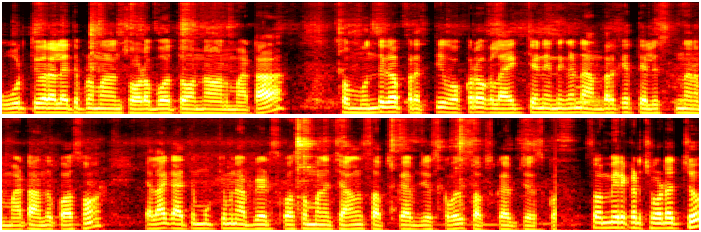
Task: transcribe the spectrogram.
పూర్తి వివరాలు అయితే ఇప్పుడు మనం చూడబోతూ ఉన్నాం అనమాట సో ముందుగా ప్రతి ఒక్కరు ఒక లైక్ చేయండి. ఎందుకంటే అందరికీ తెలుస్తుంది అనమాట అందుకోసం ఇలాగ అతి ముఖ్యమైన అప్డేట్స్ కోసం మన ఛానల్ సబ్స్క్రైబ్ చేసుకోవాలి సబ్స్క్రైబ్ చేసుకో సో మీరు ఇక్కడ చూడొచ్చు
